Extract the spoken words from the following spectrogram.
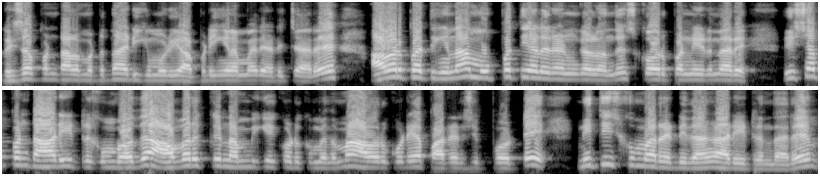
ரிசர்வ் பண்ணிட்டால மட்டும்தான் அடிக்க முடியும் அப்படிங்கிற மாதிரி அடிச்சாரு. அவர் பாத்தீங்கன்னா முப்பத்தி ஏழு ரன்கள் வந்து ஸ்கோர் பண்ணியிருந்தாரு. ரிஷப் பண்ட் ஆடிட்டு இருக்கும்போது அவருக்கு நம்பிக்கை கொடுக்கும் விதமா அவர் கூட பார்ட்னர்ஷிப் போட்டு நிதிஷ்குமார் ரெட்டி தாங்க ஆடிட்டு இருந்தாரு.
